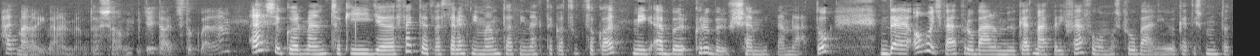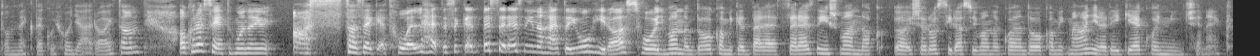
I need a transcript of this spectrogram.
hát már alig várom, megmutassam. Úgyhogy tartsatok velem. Első körben csak így fektetve szeretném megmutatni nektek a cuccokat, még ebből körülbelül semmit nem láttok, de ahogy felpróbálom őket, már pedig fel fogom most próbálni őket, és mutatom nektek, hogy hogy áll rajtam, akkor azt fogjátok mondani, hogy azt az eget hol lehet ezeket beszerezni? Na hát a jó hír az, hogy vannak dolgok, amiket be lehet szerezni, és vannak, és a rossz hír az, hogy vannak olyan dolgok, amik már annyira régiek, hogy nincsenek.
